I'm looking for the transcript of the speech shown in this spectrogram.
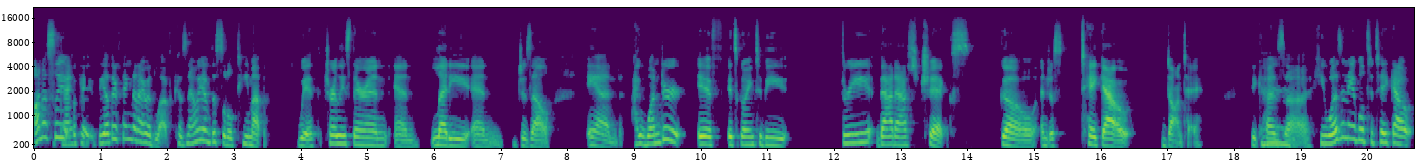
honestly, Okay. okay, the other thing that I would love cuz now we have this little team up with Charlize Theron and Letty and Giselle. And I wonder if it's going to be three badass chicks go and just take out Dante because Mm. uh, he wasn't able to take out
